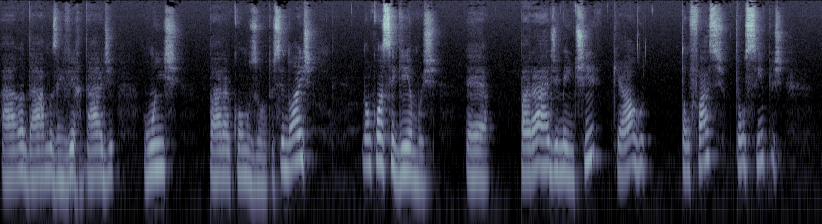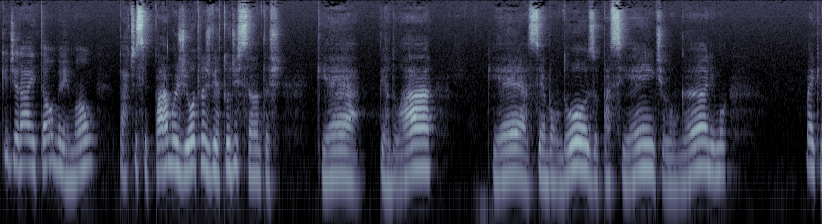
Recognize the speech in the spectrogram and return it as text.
a andarmos em verdade uns para com os outros. Se nós não conseguimos é, parar de mentir, que é algo tão fácil, tão simples, que dirá então, meu irmão, participarmos de outras virtudes santas, que é perdoar, que é ser bondoso, paciente, longânimo. Como é que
